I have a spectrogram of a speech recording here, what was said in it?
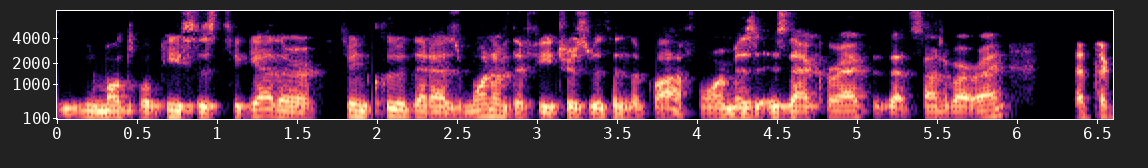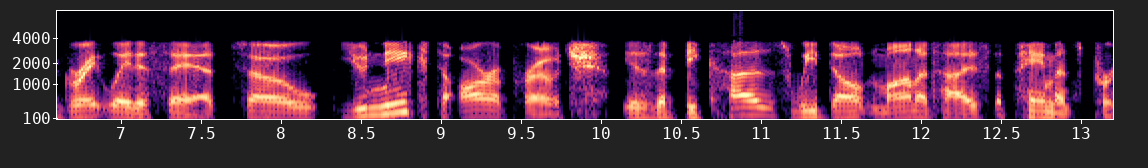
multiple pieces together to include that as one of the features within the platform. Is is that correct? Does that sound about right? That's a great way to say it. So, unique to our approach is that because we don't monetize the payments per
